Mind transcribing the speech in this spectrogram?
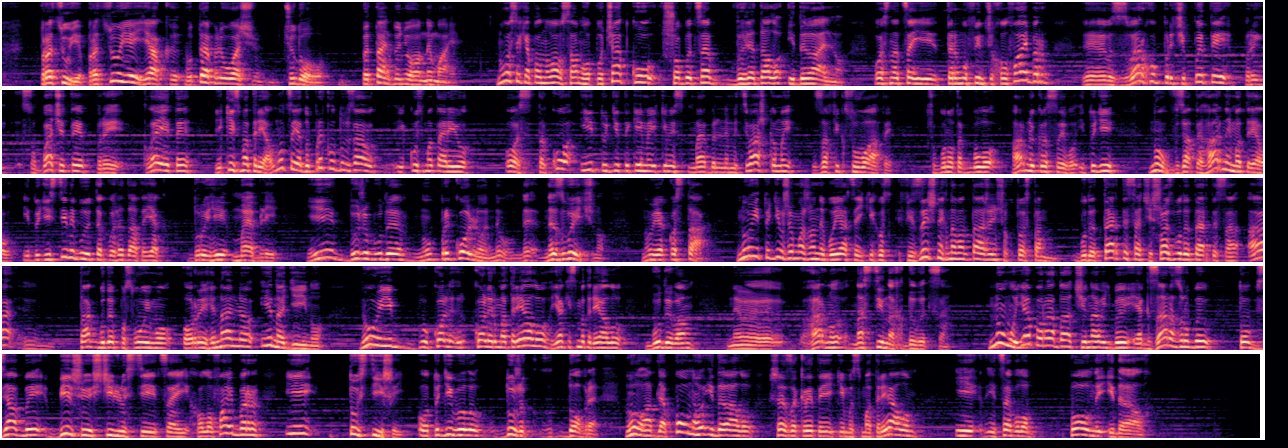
працює, працює як утеплювач чудово. Питань до нього немає. Ну, ось як я планував з самого початку, щоб це виглядало ідеально. Ось на цей термофін чи холфайбер е, зверху причепити, присобачити, приклеїти якийсь матеріал. Ну, це я до прикладу взяв якусь матерію. Ось тако, і тоді такими якимись мебельними цвяшками зафіксувати, щоб воно так було гарно і красиво. І тоді ну, взяти гарний матеріал, і тоді стіни будуть так виглядати, як дорогі меблі. І дуже буде ну, прикольно, ну, не, незвично. Ну, якось так. Ну і тоді вже можна не боятися якихось фізичних навантажень, що хтось там буде тертися чи щось буде тертися, а так буде по-своєму оригінально і надійно. Ну і колір, матеріалу, якість матеріалу буде вам е, гарно на стінах дивитися. Ну, моя порада, чи навіть би як зараз зробив, то взяв би більшої щільності цей холофайбер і товстіший. О, тоді було дуже добре. Ну, а для повного ідеалу ще закрити якимось матеріалом, і, і це було повний ідеал.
